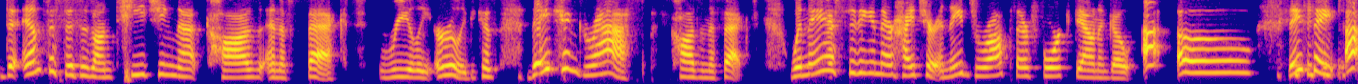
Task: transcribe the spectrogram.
the emphasis is on teaching that cause and effect really early because they can grasp cause and effect. When they are sitting in their high chair and they drop their fork down and go, uh oh, they say, uh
